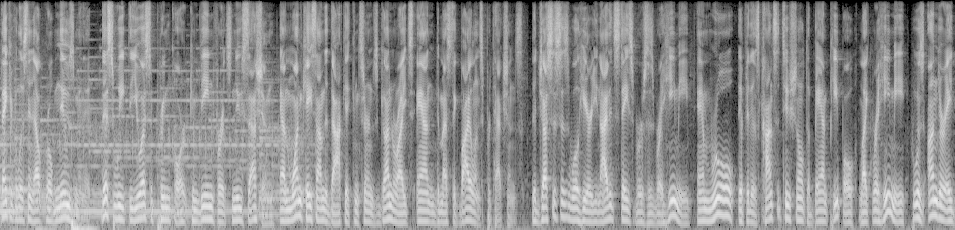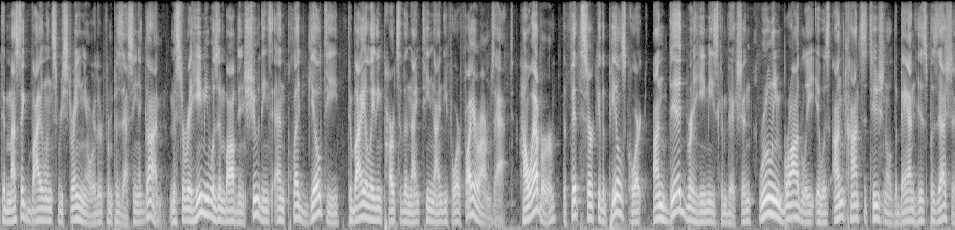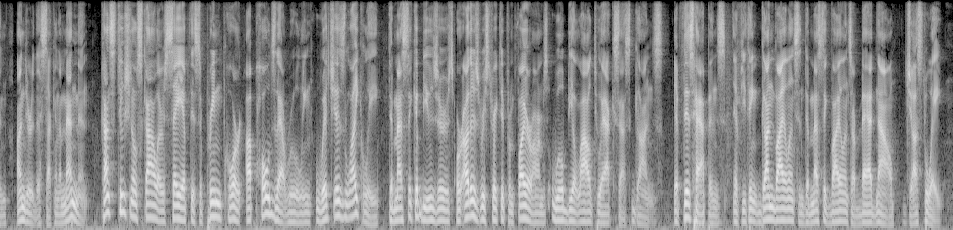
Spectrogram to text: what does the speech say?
Thank you for listening to Elk Grove News Minute. This week, the U.S. Supreme Court convened for its new session, and one case on the docket concerns gun rights and domestic violence protections. The justices will hear United States versus Rahimi and rule if it is constitutional to ban people like Rahimi, who is under a domestic violence restraining order from possessing a gun. Mr. Rahimi was involved in shootings and pled guilty to violating parts of the 1994 Firearms Act. However, the Fifth Circuit Appeals Court undid Rahimi's conviction, ruling broadly it was unconstitutional to ban his possession under the Second Amendment. Constitutional scholars say if the Supreme Court upholds that ruling, which is likely, domestic abusers or others restricted from firearms will be allowed to access guns. If this happens, if you think gun violence and domestic violence are bad now, just wait.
